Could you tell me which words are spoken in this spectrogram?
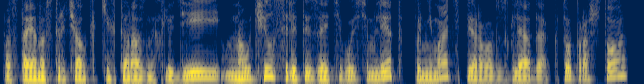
постоянно встречал каких-то разных людей. Научился ли ты за эти 8 лет понимать с первого взгляда, кто про что,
